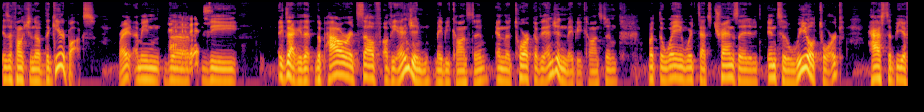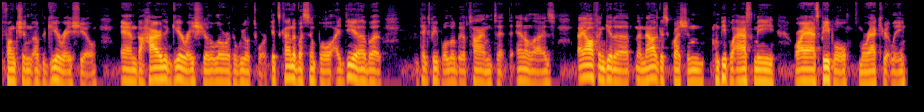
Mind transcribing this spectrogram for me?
is a function of the gearbox right? I mean, the the exactly that the power itself of the engine may be constant and the torque of the engine may be constant, but the way in which that's translated into wheel torque has to be a function of the gear ratio. And the higher the gear ratio, the lower the wheel torque. It's kind of a simple idea, but it takes people a little bit of time to, to analyze. I often get a, an analogous question when people ask me, or I ask people more accurately,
